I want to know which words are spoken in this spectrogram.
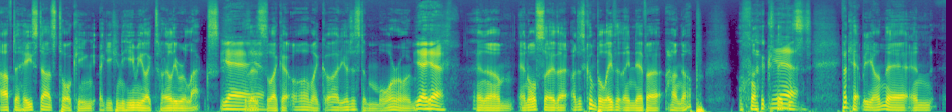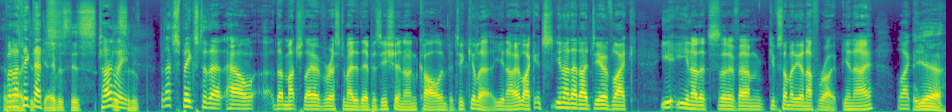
After he starts talking like you can hear me like totally relax Yeah, it's like a, oh my god you're just a moron Yeah, yeah. and um and also that I just couldn't believe that they never hung up like they Yeah. just But- kept me on there and, and But I think that gave us this Totally. this sort of But that speaks to that how uh, that much they overestimated their position on Cole in particular. You know, like it's you know that idea of like you, you know that sort of um, give somebody enough rope. You know, like yeah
